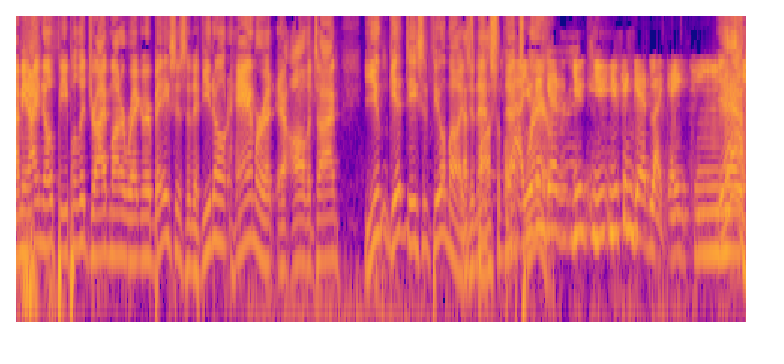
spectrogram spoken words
I mean, I know people that drive them on a regular basis, and if you don't hammer it uh, all the time, you can get decent fuel mileage, That's and that's possible. that's yeah, you rare. can get you, you you can get like 18 Yeah.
